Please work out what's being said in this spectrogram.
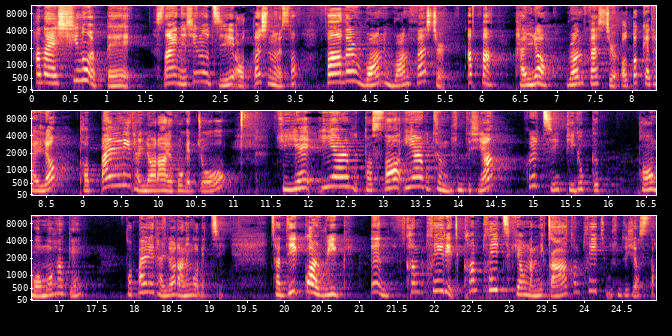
하나의 신호였대. sign은 신호지. 어떤 신호였어? Father, run, run faster. 아빠, 달려, run faster. 어떻게 달려? 더 빨리 달려라. 요거겠죠. 뒤에 er 붙었어. er 붙으면 무슨 뜻이야? 그렇지. 비교급. 더 뭐뭐하게. 더 빨리 달려라는 거겠지. 자, Dick과 Rick은 completed. complete 기억납니까? complete 무슨 뜻이었어?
